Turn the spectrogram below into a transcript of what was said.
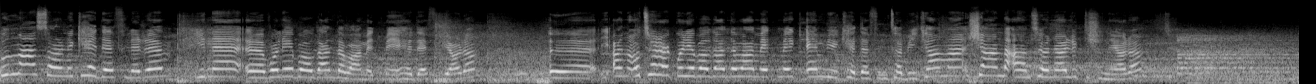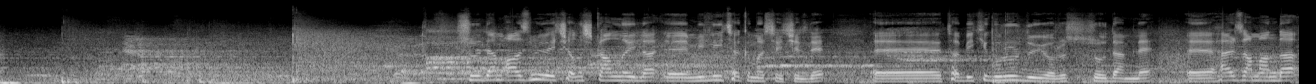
Bundan sonraki hedeflerim yine e, voleyboldan devam etmeyi hedefliyorum. E, yani oturarak voleyboldan devam etmek en büyük hedefim tabii ki ama şu anda antrenörlük düşünüyorum. Şudem azmi ve çalışkanlığıyla e, milli takıma seçildi. E, tabii ki gurur duyuyoruz Şudem'le. E, her zaman da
